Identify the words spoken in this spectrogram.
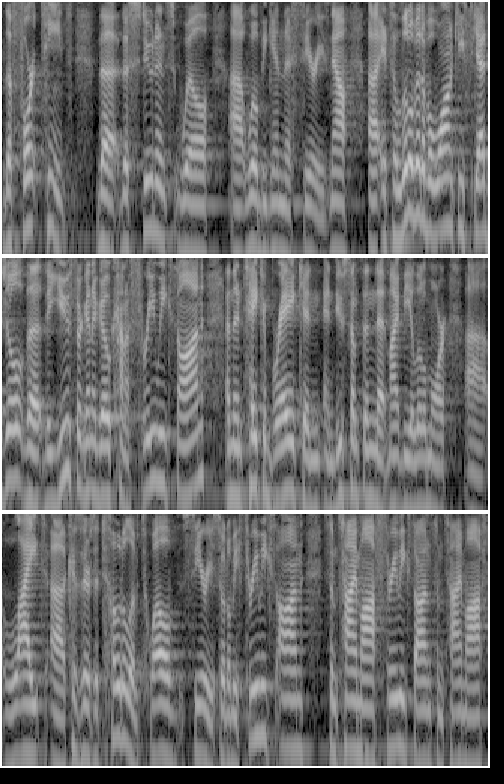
the 14th the, the students will, uh, will begin this series. Now, uh, it's a little bit of a wonky schedule. The, the youth are going to go kind of three weeks on and then take a break and, and do something that might be a little more uh, light because uh, there's a total of 12 series. So it'll be three weeks on, some time off, three weeks on, some time off.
